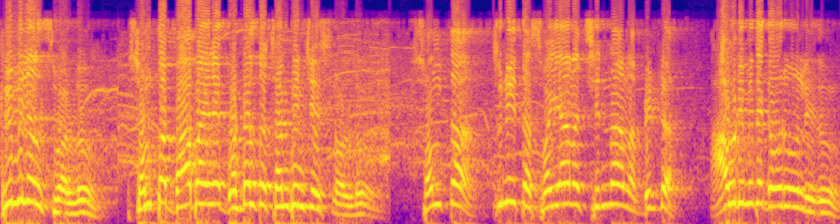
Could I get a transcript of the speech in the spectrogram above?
క్రిమినల్స్ వాళ్ళు సొంత బాబాయినే గొడ్డలతో చంపించేసిన వాళ్ళు సొంత సునీత స్వయాన చిన్నాన బిడ్డ ఆవిడ మీద గౌరవం లేదు.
